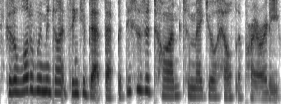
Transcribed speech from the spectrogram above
Because a lot of women don't think about that, but this is a time to make your health a priority.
